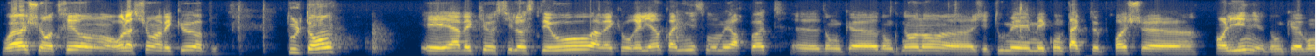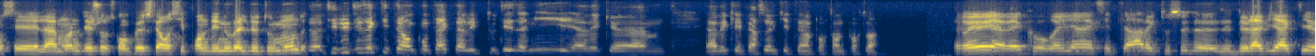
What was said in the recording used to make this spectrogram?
Ouais, je suis entré en relation avec eux tout le temps. Et avec aussi l'ostéo, avec Aurélien Panis, mon meilleur pote. Euh, donc, euh, donc non, non, j'ai tous mes, mes, contacts proches en ligne. Donc bon, c'est la moindre des choses qu'on peut se faire aussi, prendre des nouvelles de tout le monde. Tu lui disais que tu étais en contact avec tous tes amis et avec, avec les personnes qui étaient importantes pour toi. Oui, avec Aurélien, etc., avec tous ceux de, de, la vie active.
